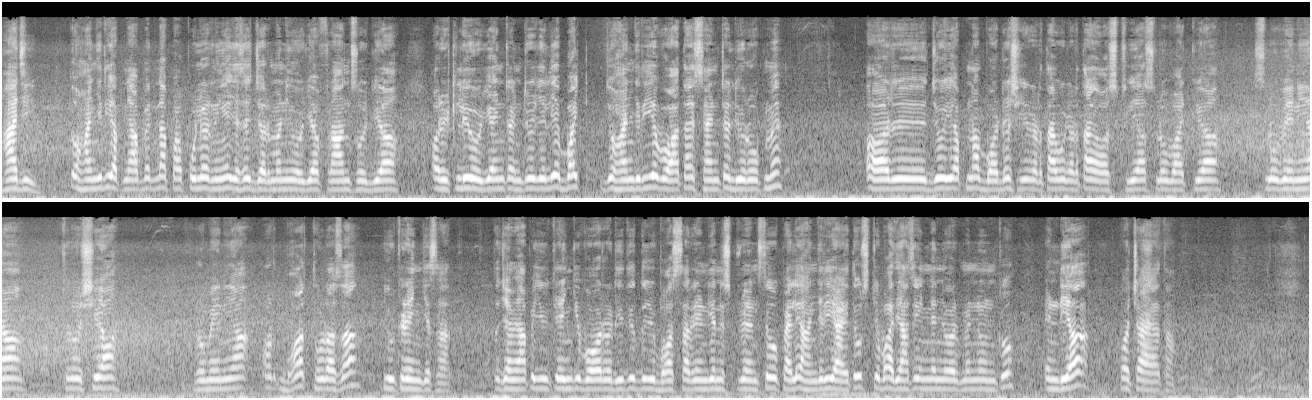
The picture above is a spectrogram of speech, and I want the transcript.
हाँ जी तो हंगरी अपने आप में इतना पॉपुलर नहीं है, जैसे जर्मनी हो गया फ्रांस हो गया और इटली हो गया, इन कंट्रियों के लिए बट जो हंगरी है वो आता है सेंट्रल यूरोप में और जो ये अपना बॉर्डर शेयर करता है, वो करता है Austria Slovakia Slovenia Croatia Romania और बहुत थोड़ा सा यूक्रेन के साथ। तो जब यहाँ पे यूक्रेन की वॉर हो रही थी तो जो बहुत सारे इंडियन स्टूडेंट्स थे, वो पहले हंगरी आए थे, उसके बाद यहाँ से इंडियन गवर्नमेंट ने उनको इंडिया पहुँचाया था।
